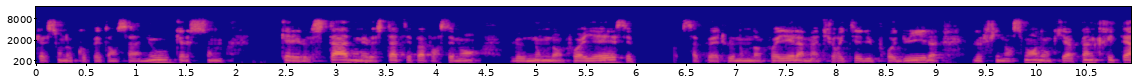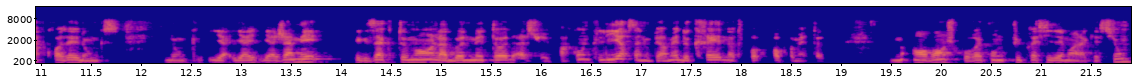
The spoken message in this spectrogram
Quelles sont nos compétences à nous? Quel est le stade? Mais le stade, c'est pas forcément le nombre d'employés. Ça peut être le nombre d'employés, la maturité du produit, le, le, financement. Donc, il y a plein de critères croisés. Donc, donc, il n'y a, y a, jamais exactement la bonne méthode à suivre. Par contre, lire, ça nous permet de créer notre propre méthode. En revanche, pour répondre plus précisément à la question,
